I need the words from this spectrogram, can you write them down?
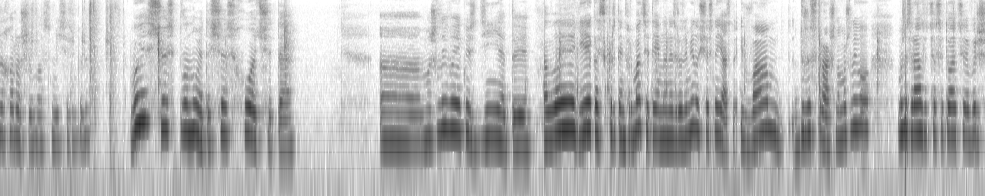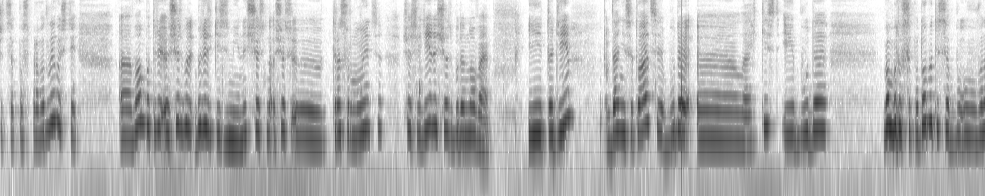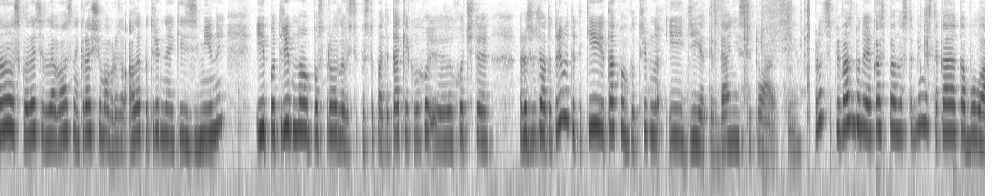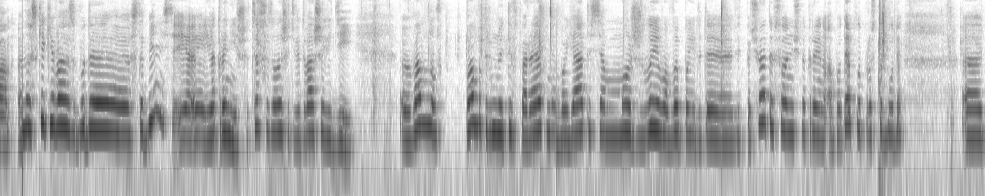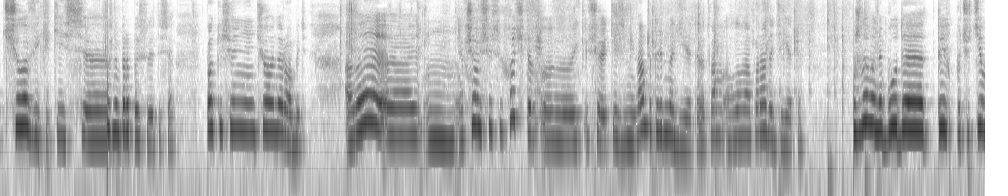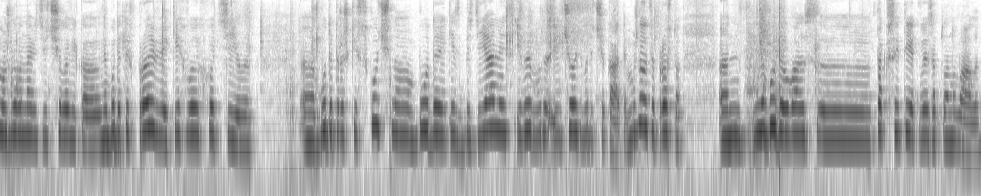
Дуже хороший у вас місяць буде. Ви щось плануєте, щось хочете. Е, можливо, якось діяти, але є якась скрита інформація, таємно не зрозуміло, щось неясно. І вам дуже страшно. Можливо, може зразу ця ситуація вирішиться по справедливості. Е, вам потрібно щось буде, будуть якісь зміни, щось, щось е, трансформується, щось відійде, щось буде нове. І тоді в даній ситуації буде е, легкість і буде. Вам буде все подобатися, бо вона складеться для вас найкращим образом, але потрібно якісь зміни, і потрібно по справедливості поступати. Так як ви е, хочете результат отримати, такі, так вам потрібно і діяти в даній ситуації. В принципі, у вас буде якась певна стабільність, така, яка була. Наскільки у вас буде стабільність, як раніше, це все залежить від ваших дій. Е, Вам ну, вам потрібно йти вперед, не боятися. Можливо, ви поїдете відпочивати в сонячну країну, або тепло просто буде. Е, Чоловік якийсь, е, ви з переписуєтеся, поки що нічого не робить. Але е, якщо ви щось хочете, е, що якісь зміни, вам потрібно діяти. От вам головна порада діяти. Можливо, не буде тих почуттів, можливо, навіть від чоловіка, не буде тих проявів, яких ви хотіли б. Е, Буде трошки скучно, буде якась бездіяльність, і ви буде, і чогось будете чекати. Можливо, це просто е, не буде у вас е, так все йти, як ви запланували.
